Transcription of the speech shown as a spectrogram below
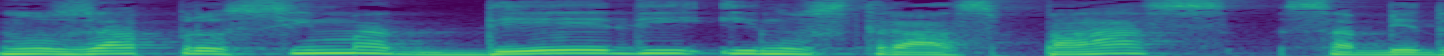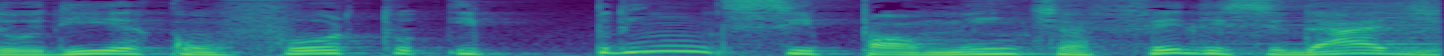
nos aproxima dele e nos traz paz, sabedoria, conforto e principalmente a felicidade?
